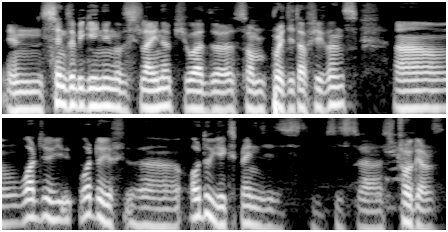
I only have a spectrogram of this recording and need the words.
and since the beginning of this lineup, you had uh, some pretty tough events. Uh, what do you what do you uh, how do you explain this this uh, struggles?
